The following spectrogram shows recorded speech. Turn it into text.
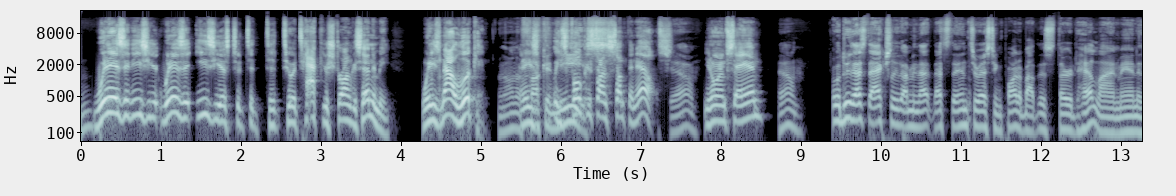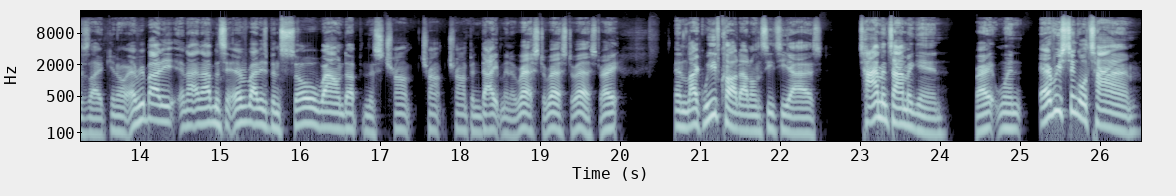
Mhm. When is it easier? When is it easiest to, to, to, to attack your strongest enemy? When he's not looking And on their and he's, he's focused on something else. Yeah, You know what I'm saying? yeah. Well, dude, that's the actually. I mean, that that's the interesting part about this third headline, man. Is like you know everybody, and, I, and I've been saying everybody's been so wound up in this Trump, Trump, Trump indictment, arrest, arrest, arrest, right? And like we've called out on CTIs time and time again, right? When every single time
